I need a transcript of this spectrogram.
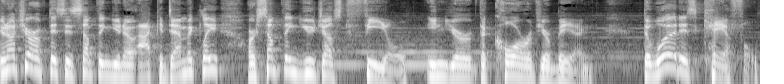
You're not sure if this is something you know academically or something you just feel in your the core of your being. The word is careful.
